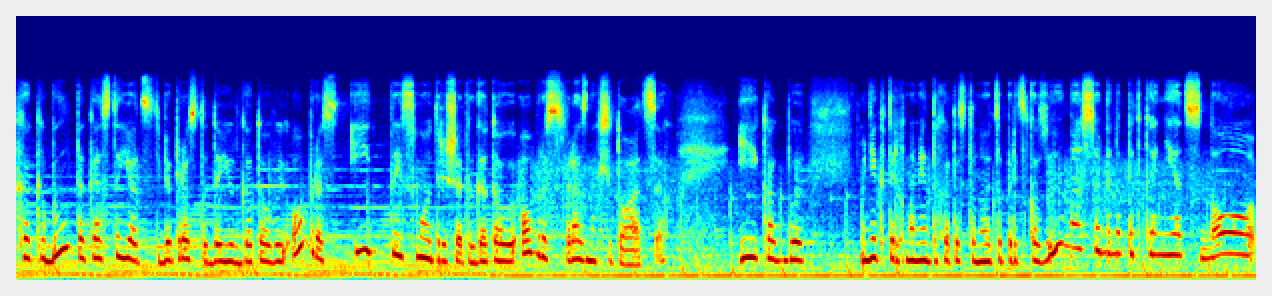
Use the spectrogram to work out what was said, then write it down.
как и был, так и остается. Тебе просто дают готовый образ, и ты смотришь этот готовый образ в разных ситуациях. И как бы в некоторых моментах это становится предсказуемо, особенно под конец, но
